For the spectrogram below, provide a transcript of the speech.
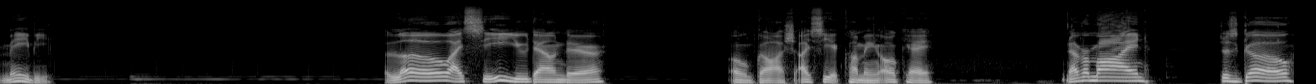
Maybe. Hello, I see you down there. Oh gosh, I see it coming. Okay. Never mind. Just go.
